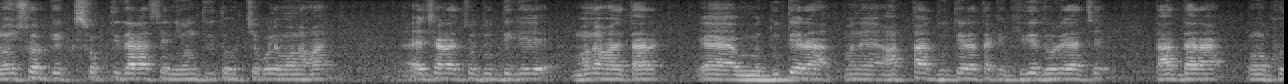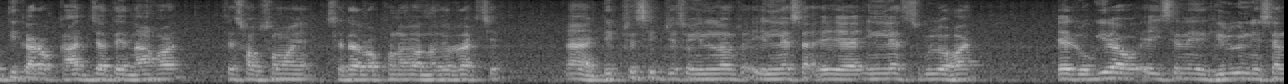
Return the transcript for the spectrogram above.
নৈসর্গিক শক্তি দ্বারা সে নিয়ন্ত্রিত হচ্ছে বলে মনে হয়। এছাড়া চতুর্দিকে মনে হয় তার দূতেরা মানে আত্মার দূতেরা তাকে ঘিরে ধরে আছে। তার দ্বারা কোনো ক্ষতিকারক কাজ যাতে না হয়, সে সবসময় সেটা রক্ষণ নজর রাখছে। হ্যাঁ ডিপ্রেসিভ যেসব ইলনেস ইলনেস ইলনেসগুলো হয়, এর রোগীরাও এই শ্রেণির হিলুইনেশন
